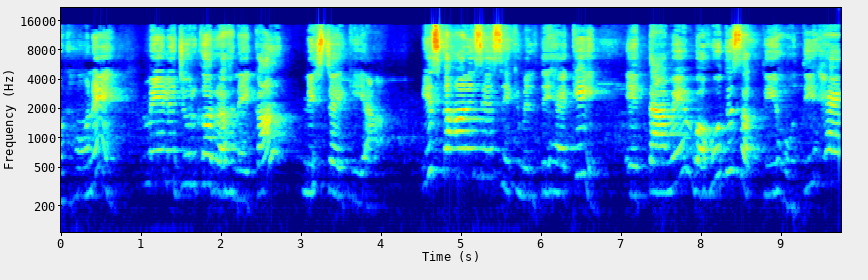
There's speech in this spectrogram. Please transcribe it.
उन्होंने मिलजुल कर रहने का निश्चय किया। इस कहानी से सीख मिलती है कि एकता में बहुत शक्ति होती है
